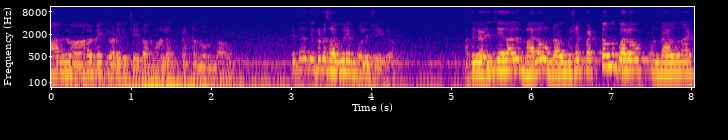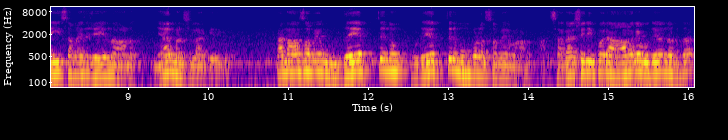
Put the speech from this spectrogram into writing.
ആറിനും ആറരയ്ക്കും ഇടയ്ക്ക് ചെയ്താൽ ഫലം പെട്ടെന്ന് ഉണ്ടാവും ഇത് നിങ്ങളുടെ സൗകര്യം പോലെ ചെയ്യുക. അത് കഴിഞ്ഞ് ചെയ്താലും ഫലം ഉണ്ടാകും പക്ഷേ പെട്ടെന്ന് ഫലവും ഉണ്ടാകുന്നതായിട്ട് ഈ സമയത്ത് ചെയ്യുന്നതാണ് ഞാൻ മനസ്സിലാക്കിയിരിക്കുന്നത്. കാരണം ആ സമയം ഉദയത്തിനും ഉദയത്തിന് മുമ്പുള്ള സമയമാണ്. ശരാശരി ഇപ്പോൾ ഒരു ആറര ഉദയം നടത്താൽ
